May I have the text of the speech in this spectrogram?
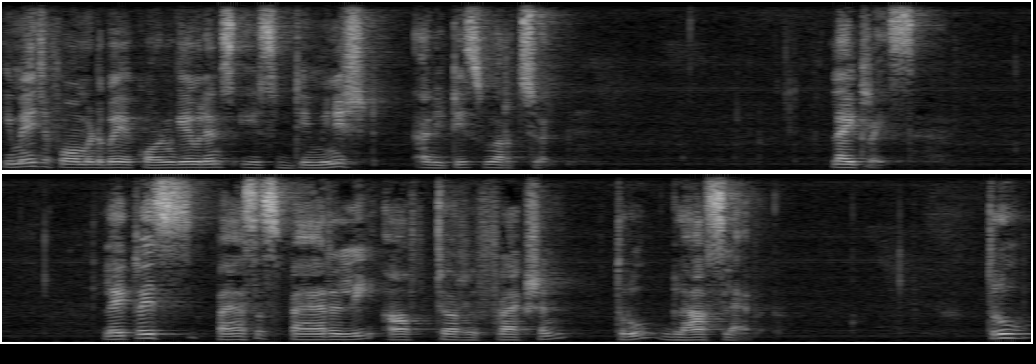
Image formed by a concave lens is diminished and it is virtual. Light rays. Light rays passes parallelly after refraction through glass slab. Through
